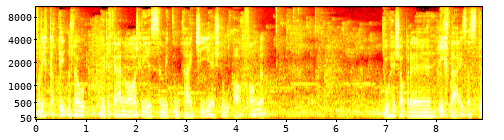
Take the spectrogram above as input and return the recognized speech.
Vielleicht gerade dort noch schnell, würde ich gerne noch anschließen. Mit dem Tai Chi hast du angefangen. Du hast aber, äh, ich weiß, dass du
